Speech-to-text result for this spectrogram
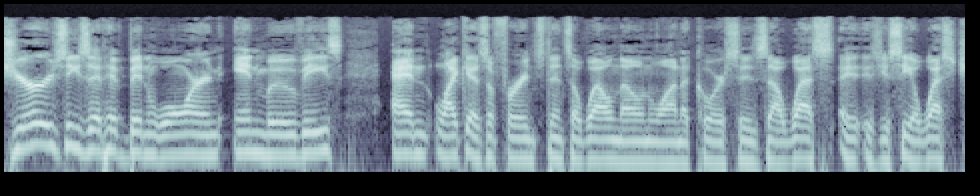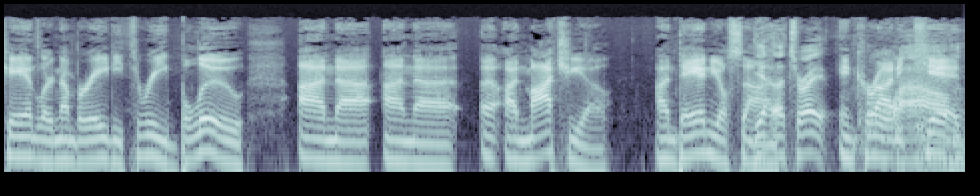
jerseys that have been worn in movies. And like as a for instance, a well-known one, of course, is uh, Wes. Is you see a Wes Chandler number eighty-three blue on uh, on uh, uh, on Macchio on Danielson. Yeah, that's right. In Karate Wow. Kid,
